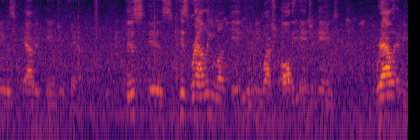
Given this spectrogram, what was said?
He was an avid Angel fan. This is his rally monkey, and he watched all the Angel games. Rally, I mean,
